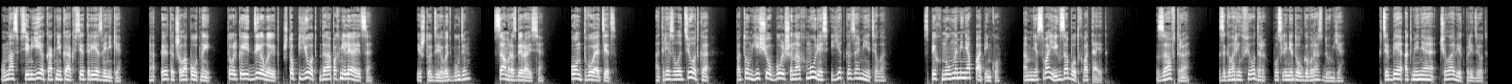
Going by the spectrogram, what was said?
У нас в семье, как-никак, все трезвенники. А этот шалопутный только и делает, что пьёт, да похмеляется. И что делать будем? Сам разбирайся. Он твой отец. Отрезала тетка, потом ещё больше нахмурясь, едко заметила. Спихнул на меня папеньку, а мне своих забот хватает. Завтра заговорил Федор после недолгого раздумья. К тебе от меня человек придет.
